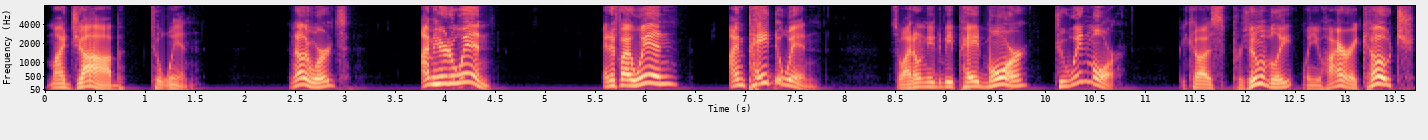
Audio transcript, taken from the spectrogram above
my job to win. In other words, I'm here to win. And if I win, I'm paid to win. So I don't need to be paid more to win more. Because presumably, when you hire a coach,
